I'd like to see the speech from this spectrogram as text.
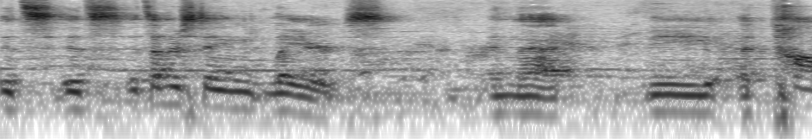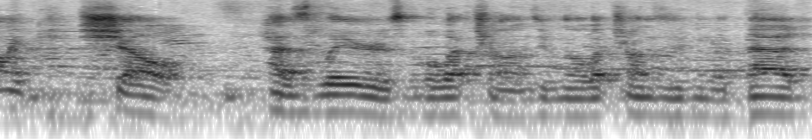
it's, it's, it's understanding layers, in that the atomic shell has layers of electrons, even though electrons is even a bad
